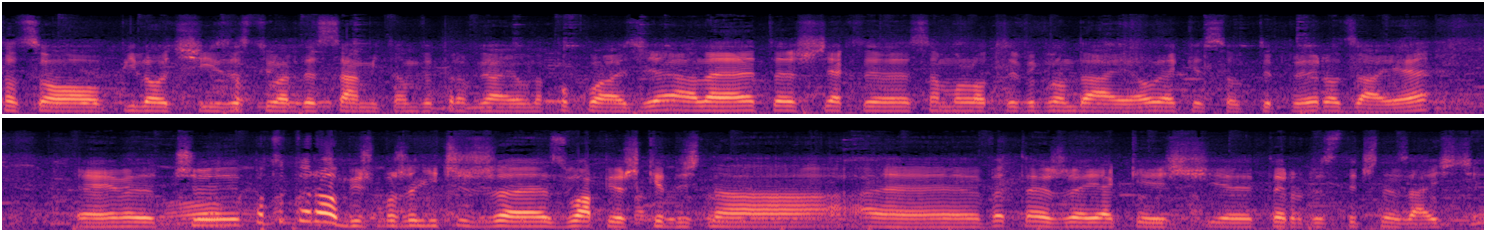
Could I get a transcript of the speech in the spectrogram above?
to, co piloci ze stewardessami tam wyprawiają na pokładzie, ale też jak te samoloty wyglądają, jakie są typy, rodzaje. E, czy po co to robisz? Może liczysz, że złapiesz kiedyś na e, weterze jakieś e, terrorystyczne zajście?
